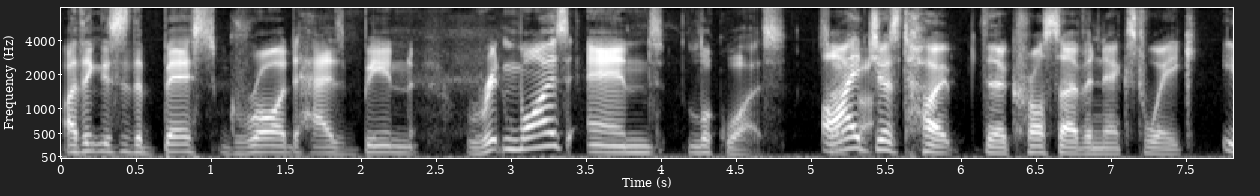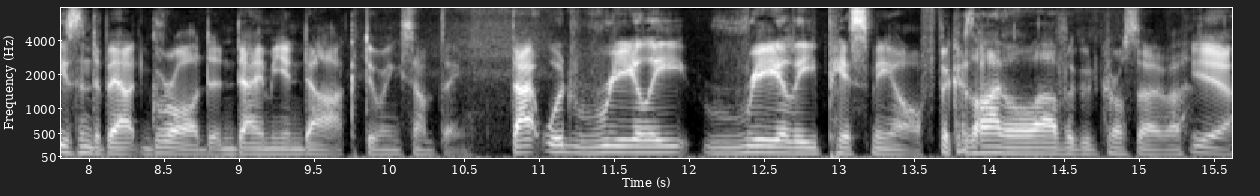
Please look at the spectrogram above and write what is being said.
I think this is the best Grodd has been written wise and look wise. so I far. just hope the crossover next week isn't about Grodd and Damien Darhk doing something. That would really, really piss me off because I love a good crossover, yeah,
